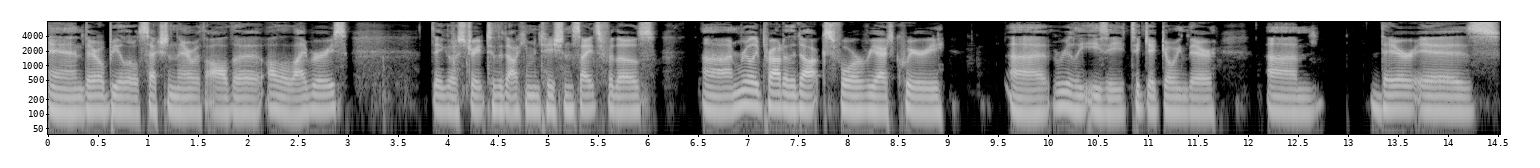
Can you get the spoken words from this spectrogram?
and there will be a little section there with all the all the libraries. They go straight to the documentation sites for those. Uh, I'm really proud of the docs for React Query. Uh, really easy to get going there. Um, there is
